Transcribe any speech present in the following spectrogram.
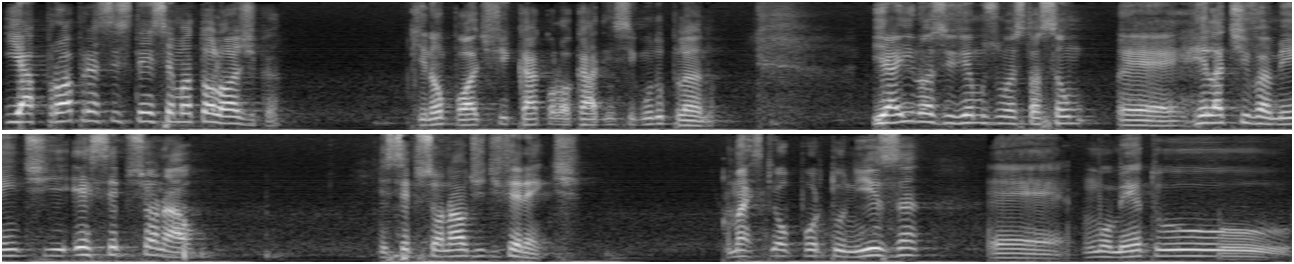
e a própria assistência hematológica, que não pode ficar colocada em segundo plano. E aí nós vivemos uma situação é, relativamente excepcional. Excepcional de diferente mas que oportuniza é, um momento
